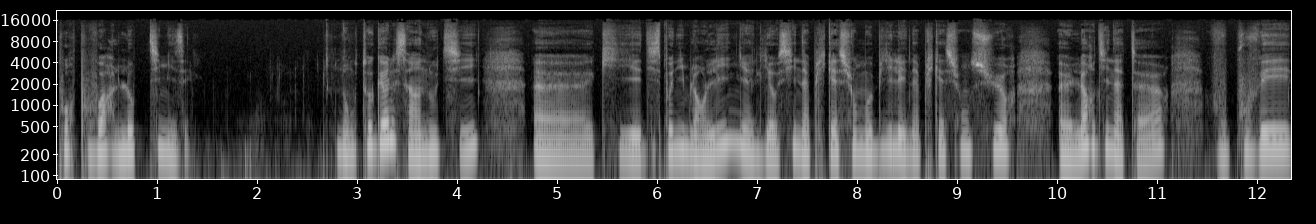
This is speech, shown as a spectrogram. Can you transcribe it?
pour pouvoir l'optimiser. Donc Toggle, c'est un outil euh, qui est disponible en ligne. Il y a aussi une application mobile et une application sur euh, l'ordinateur. Vous pouvez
